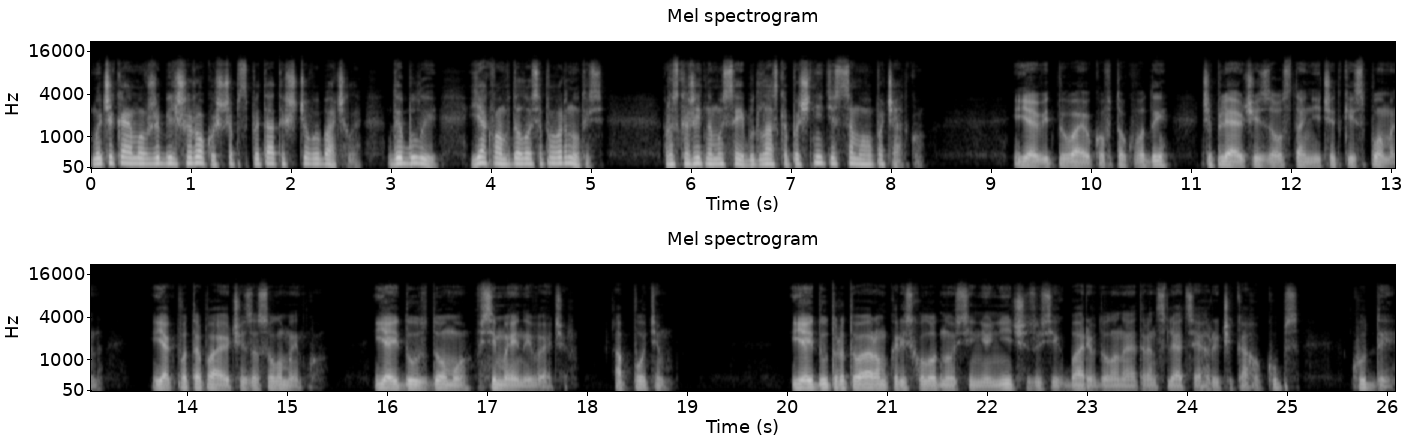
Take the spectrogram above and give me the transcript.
Ми чекаємо вже більше року, щоб спитати, що ви бачили, де були, як вам вдалося повернутись. Розкажіть нам усе і, будь ласка, почніть із самого початку. Я відпиваю ковток води, чіпляючись за останній чіткий спомин, як потапаючи за соломинку. Я йду з дому в сімейний вечір, а потім. Я йду тротуаром крізь холодну осінню ніч, з усіх барів долинає трансляція гри Чикаго Купс. Куди?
